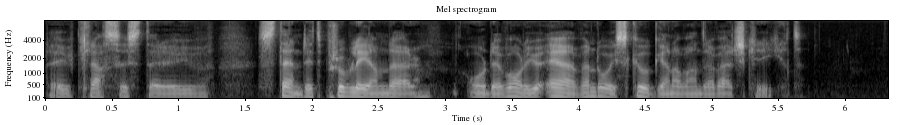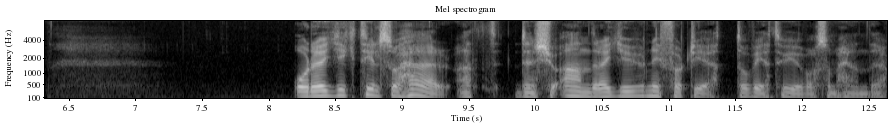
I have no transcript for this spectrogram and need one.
Det är ju klassiskt, det är ju ständigt problem där och det var det ju även då i skuggan av andra världskriget. Och det gick till så här att den 22 juni 41, då vet vi ju vad som hände.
